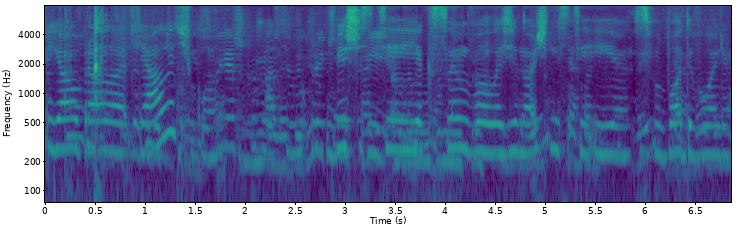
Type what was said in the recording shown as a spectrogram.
Я обрала лялечку в більшості як символ жіночності і свободи волі.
